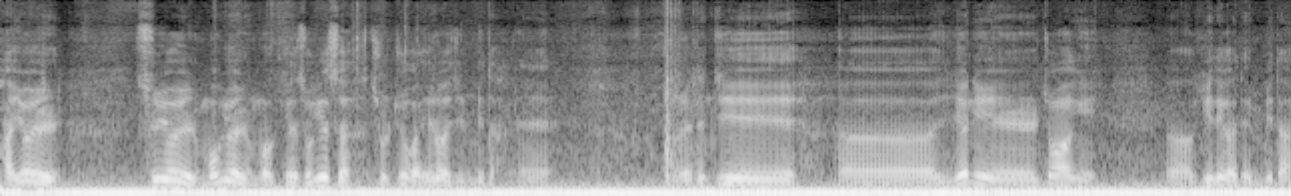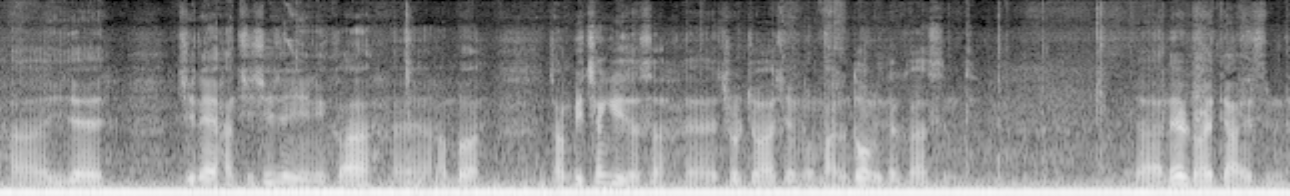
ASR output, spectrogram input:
화요일, 수요일, 목요일 뭐 계속해서 출조가 이루어집니다. 예. 언제든지 어, 연일 조항이 어, 기대가 됩니다. 아, 이제 진해 한치 시즌이니까 에, 한번 장비 챙기셔서 에, 출조하시는 분 많은 도움이 될 것 같습니다. 자, 내일도 화이팅 하겠습니다.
